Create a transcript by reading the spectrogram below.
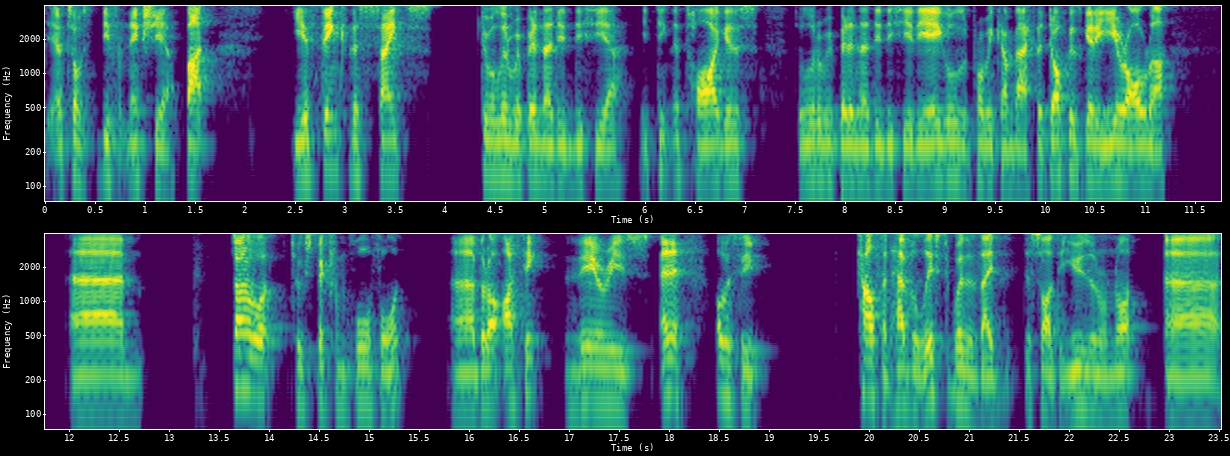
it's obviously different next year, but you think the Saints do a little bit better than they did this year. You think the Tigers do a little bit better than they did this year. The Eagles will probably come back. The Dockers get a year older. Um, don't know what to expect from Hawthorn, uh, but I, I think there is, and obviously Carlton have a list. Whether they d- decide to use it or not uh,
